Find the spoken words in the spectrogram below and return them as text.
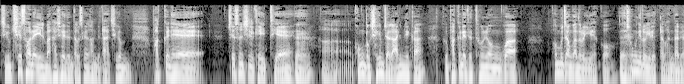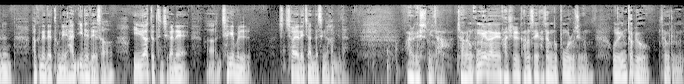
지금 최선의 일만 하셔야 된다고 생각합니다. 지금 박근혜 최순실 게이트의 어, 공동 책임자가 아닙니까? 그 박근혜 대통령과 법무장관으로 일했고 총리로 일했다고 한다면은 박근혜 대통령이 한 일에 대해서 이외와 어떻든지 간에 어, 책임을 져야 되지 않나 생각합니다. 알겠습니다. 자, 그럼 국민의당에 가실 가능성이 가장 높은 걸로 지금 오늘 인터뷰 상으로는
